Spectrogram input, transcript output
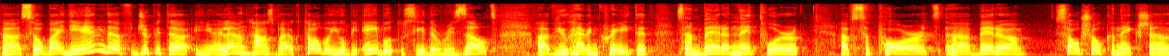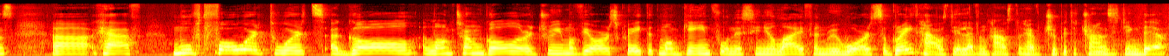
Uh, so by the end of Jupiter in your 11th house by October, you'll be able to see the results of you having created some better network of support, uh, better social connections, uh, have moved forward towards a goal, a long-term goal or a dream of yours, created more gainfulness in your life and rewards. A great house, the 11th house, to have Jupiter transiting there.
